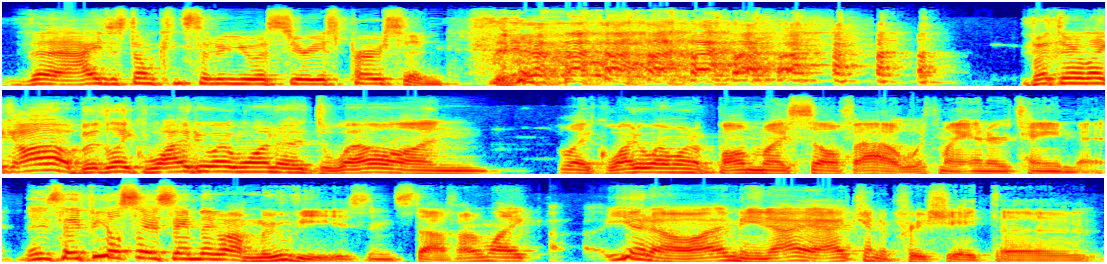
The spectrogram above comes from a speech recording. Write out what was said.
the, i just don't consider you a serious person but they're like, oh, but like, why do I want to dwell on like, why do I want to bum myself out with my entertainment? Like people say the same thing about movies and stuff. I'm like, you know, I mean, I, I can appreciate the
